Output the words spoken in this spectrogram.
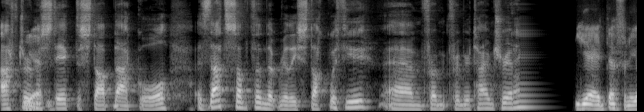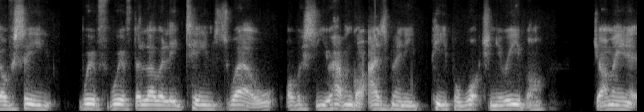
after yeah. a mistake to stop that goal. Is that something that really stuck with you um, from from your time training? Yeah, definitely. Obviously, with with the lower league teams as well. Obviously, you haven't got as many people watching you either. Do you know what I mean?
